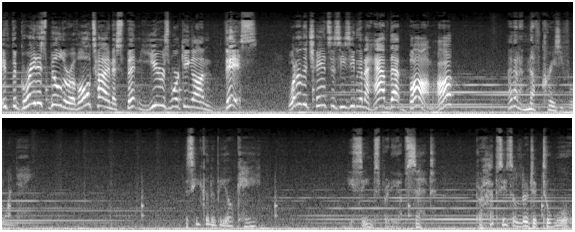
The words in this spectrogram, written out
If the greatest builder of all time has spent years working on this, what are the chances he's even gonna have that bomb, huh? I've had enough crazy for one day. Is he gonna be okay? He seems pretty upset. Perhaps he's allergic to wool.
